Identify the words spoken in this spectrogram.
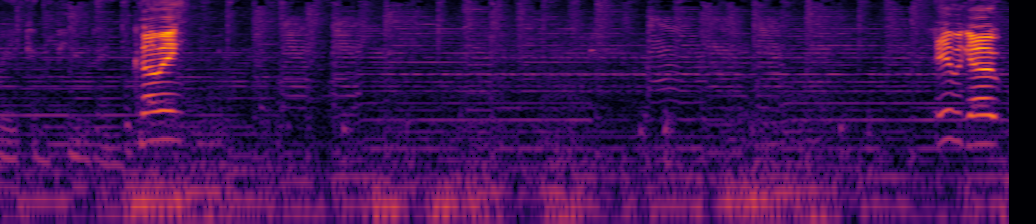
Recomputing. I'm coming. Here we go.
